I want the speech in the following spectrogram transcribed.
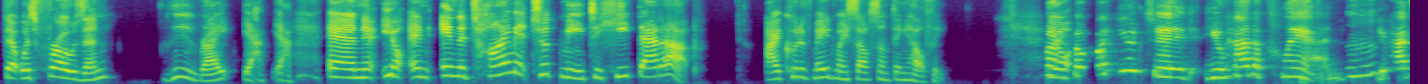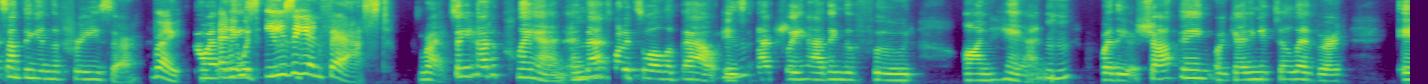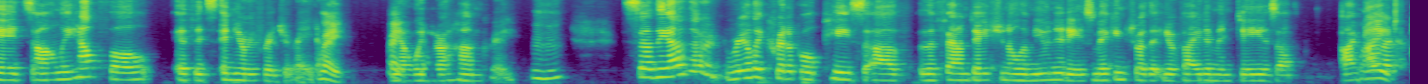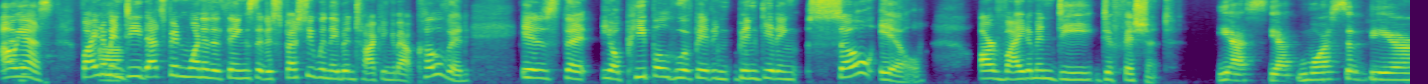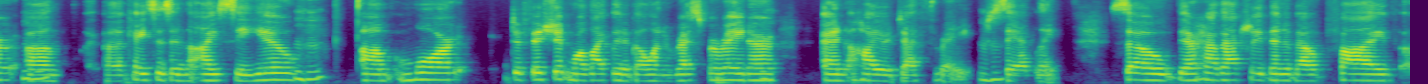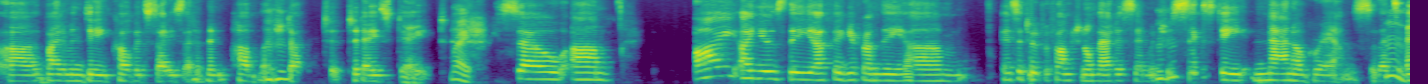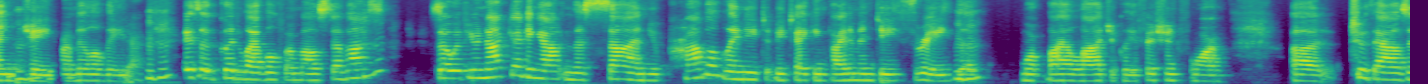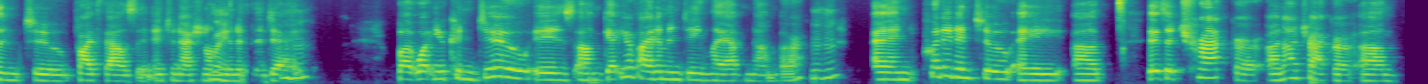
that was frozen right yeah yeah and you know and in the time it took me to heat that up i could have made myself something healthy right you know, but what you did you had a plan mm-hmm. you had something in the freezer right so and it was easy and fast right so you had a plan and mm-hmm. that's what it's all about mm-hmm. is actually having the food on hand mm-hmm. whether you're shopping or getting it delivered it's only helpful if it's in your refrigerator. Right. right. You know, when you're hungry. Mm-hmm. So the other really critical piece of the foundational immunity is making sure that your vitamin D is up. I'm right. Oh yes, vitamin um, D. That's been one of the things that, especially when they've been talking about COVID, is that you know people who have been been getting so ill are vitamin D deficient. Yes, yeah, more severe mm-hmm. um, uh, cases in the ICU. Mm-hmm um, more deficient, more likely to go on a respirator, mm-hmm. and a higher death rate, mm-hmm. sadly. So there have actually been about five uh, vitamin D COVID studies that have been published Mhm. up to today's date. Right. So um, I, I use the uh, figure from the um, Institute for Functional Medicine, which is 60 nanograms. So that's Mm, ng per milliliter. Mhm. It's a good level for most of us. So if you're not getting out in the sun, you probably need to be taking vitamin D3, the Mhm. more biologically efficient form, uh, 2,000 to 5,000 international Right. units a day. Mhm. But what you can do is um, get your vitamin D lab number Mhm. and put it into a, uh, there's a tracker, uh, not a tracker, um,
